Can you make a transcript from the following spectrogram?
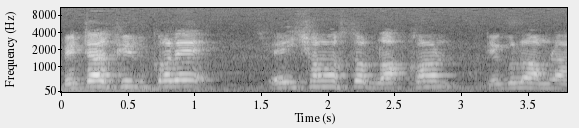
বেটার ফিল করে এই সমস্ত লক্ষণ যেগুলো আমরা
